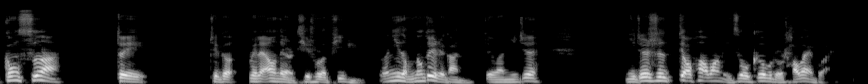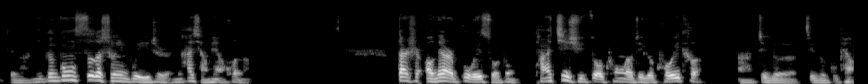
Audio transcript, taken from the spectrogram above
公司啊，对这个威廉奥内尔提出了批评，说你怎么能对着干呢？对吧？你这，你这是掉炮往里揍，胳膊肘朝外拐，对吧？你跟公司的声音不一致，你还想不想混了？但是奥内尔不为所动，他还继续做空了这个科威特啊，这个这个股票。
